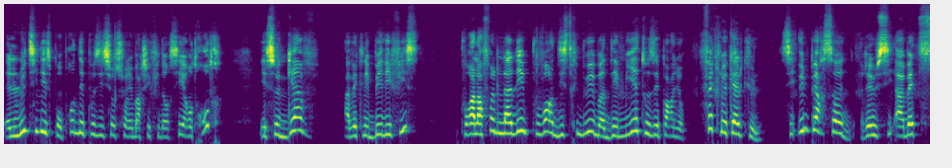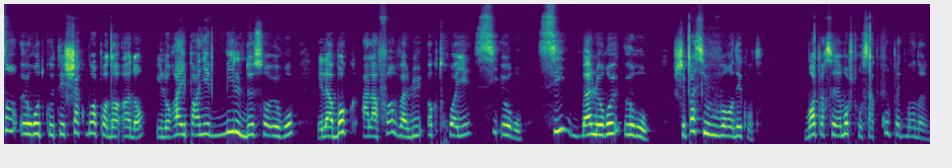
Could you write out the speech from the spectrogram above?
elles l'utilisent pour prendre des positions sur les marchés financiers, entre autres, et se gavent avec les bénéfices pour à la fin de l'année pouvoir distribuer ben, des miettes aux épargnants. Faites le calcul. Si une personne réussit à mettre 100 euros de côté chaque mois pendant un an, il aura épargné 1200 euros et la banque à la fin va lui octroyer 6 euros. 6 malheureux euros. Je ne sais pas si vous vous rendez compte. Moi personnellement, je trouve ça complètement dingue.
